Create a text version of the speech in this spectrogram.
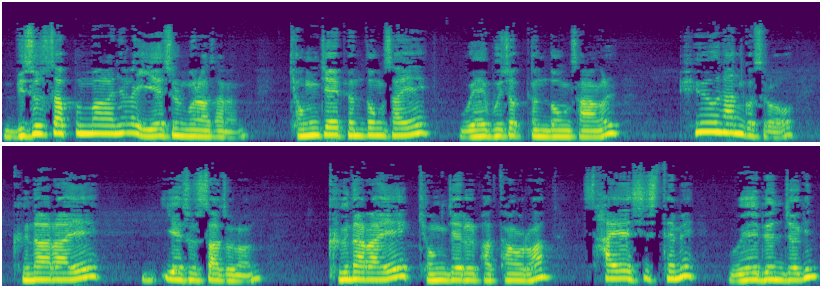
미술사뿐만 아니라 예술문화사는 경제 변동사의 외부적 변동사항을 표현한 것으로 그 나라의 예술사조는 그 나라의 경제를 바탕으로 한 사회 시스템의 외변적인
